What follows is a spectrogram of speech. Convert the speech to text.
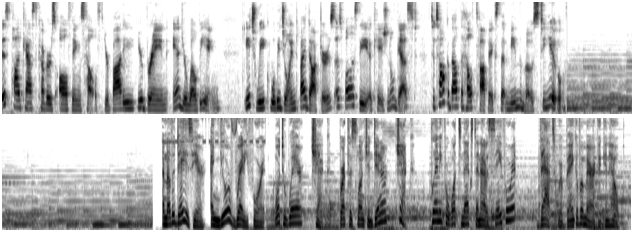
This podcast covers all things health your body, your brain, and your well being. Each week, we'll be joined by doctors as well as the occasional guest to talk about the health topics that mean the most to you. Another day is here, and you're ready for it. What to wear? Check. Breakfast, lunch, and dinner? Check. Planning for what's next and how to save for it? That's where Bank of America can help.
